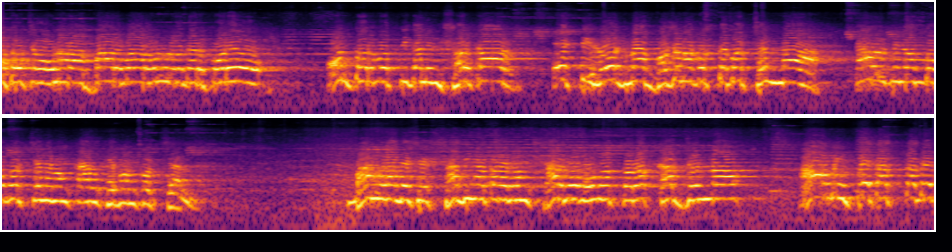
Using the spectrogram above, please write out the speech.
অথচ ওনারা বারবার অনুরোধের পরেও অন্তর্বর্তীকালীন সরকার একটি রোড ম্যাপ ঘোষণা করতে পারছেন না। কাল বিলম্ব করছেন এবং কাল ক্ষেপণ করছেন। বাংলাদেশের স্বাধীনতা এবং সার্বভৌমত্ব রক্ষার জন্য, আওয়ামী প্রেতাত্মাদের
